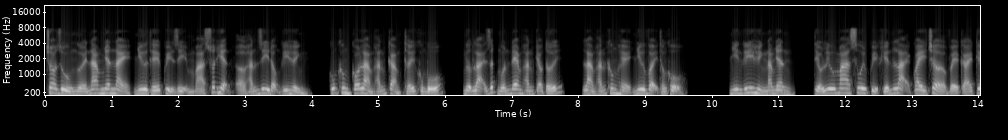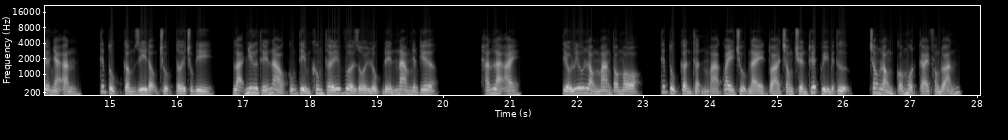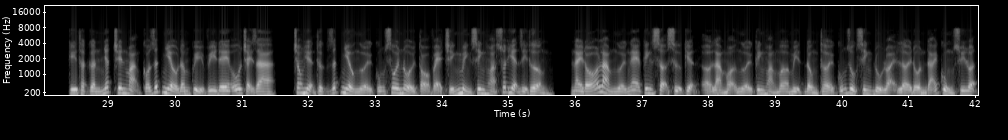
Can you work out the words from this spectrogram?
Cho dù người nam nhân này như thế quỷ dị mà xuất hiện ở hắn di động ghi hình, cũng không có làm hắn cảm thấy khủng bố, ngược lại rất muốn đem hắn kéo tới, làm hắn không hề như vậy thống khổ. Nhìn ghi hình nam nhân, tiểu lưu ma xui quỷ khiến lại quay trở về cái kia nhà ăn, tiếp tục cầm di động chụp tới chụp đi, lại như thế nào cũng tìm không thấy vừa rồi lục đến nam nhân kia. Hắn là ai? Tiểu lưu lòng mang tò mò, tiếp tục cẩn thận mà quay chụp này tòa trong truyền thuyết quỷ biệt thự, trong lòng có một cái phỏng đoán. Kỳ thật gần nhất trên mạng có rất nhiều đâm quỷ video chảy ra, trong hiện thực rất nhiều người cũng sôi nổi tỏ vẻ chính mình sinh hoạt xuất hiện dị thường. Này đó làm người nghe kinh sợ sự kiện ở làm mọi người kinh hoàng mơ mịt đồng thời cũng dục sinh đủ loại lời đồn đãi cùng suy luận.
